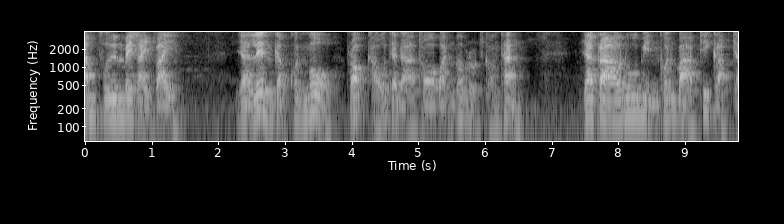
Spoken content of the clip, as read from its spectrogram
นำฟืนไปใส่ไฟ อย่าเล่นกับคนโง่ เพราะเขาจะด่าทอบรรพบุรุษของท่าน อย่ากล่าวดูหมิ่นคนบาปที่กลับใจ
